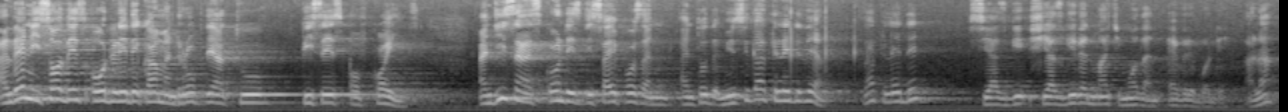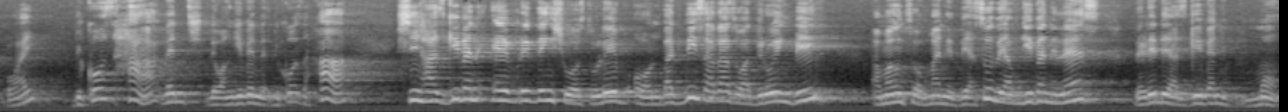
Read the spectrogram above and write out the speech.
And then he saw this old lady come and drop there two pieces of coins. And Jesus called his disciples and, and told them, You see that lady there? That lady, she has, she has given much more than everybody. Allah, why? Because her, then they were given, because her, she has given everything she was to live on, but these others were throwing big amounts of money there. So they have given less, the lady has given more.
